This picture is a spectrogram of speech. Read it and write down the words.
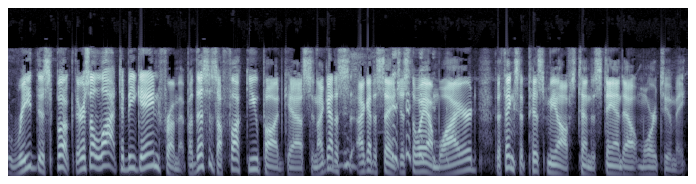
read this book. There's a lot to be gained from it, but this is a fuck you podcast, and I gotta, I gotta say, just the way I'm wired, the things that piss me off tend to stand out more to me.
